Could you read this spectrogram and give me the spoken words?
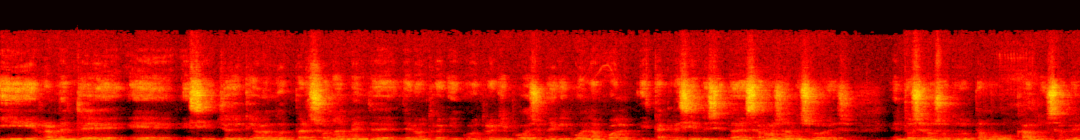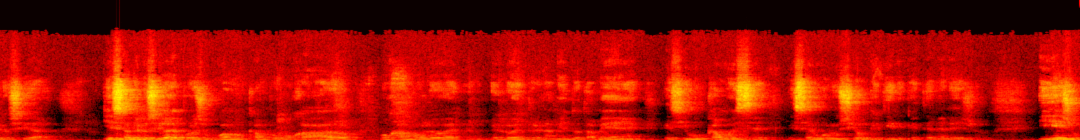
y realmente eh, Es decir, yo estoy hablando personalmente de, nuestro equipo. Nuestro equipo es un equipo en el cual está creciendo y se está desarrollando sobre eso. Entonces nosotros estamos buscando esa velocidad. Y esa velocidad, por eso jugamos en campo mojado, mojamos en, los entrenamientos también. Es decir, buscamos esa evolución que tienen que tener ellos. Y ellos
